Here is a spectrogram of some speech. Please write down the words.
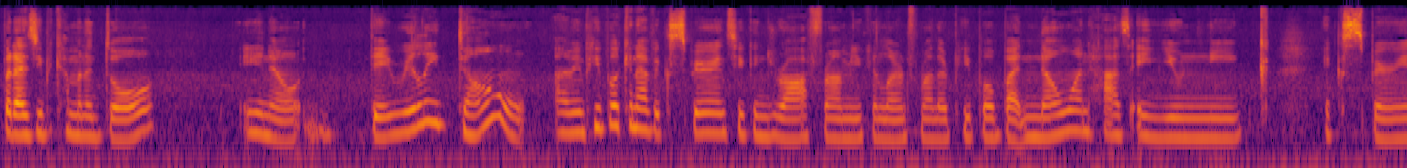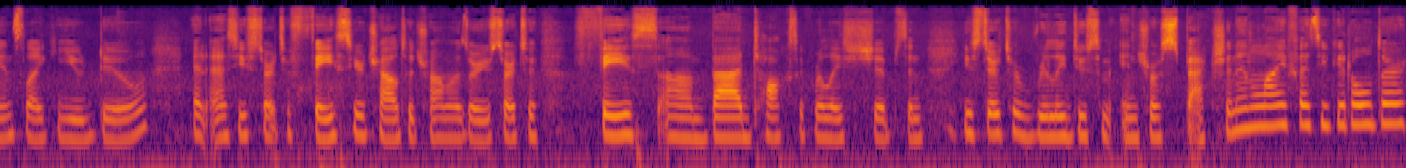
but as you become an adult you know they really don't i mean people can have experience you can draw from you can learn from other people but no one has a unique experience like you do. And as you start to face your childhood traumas or you start to face um, bad toxic relationships and you start to really do some introspection in life as you get older,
